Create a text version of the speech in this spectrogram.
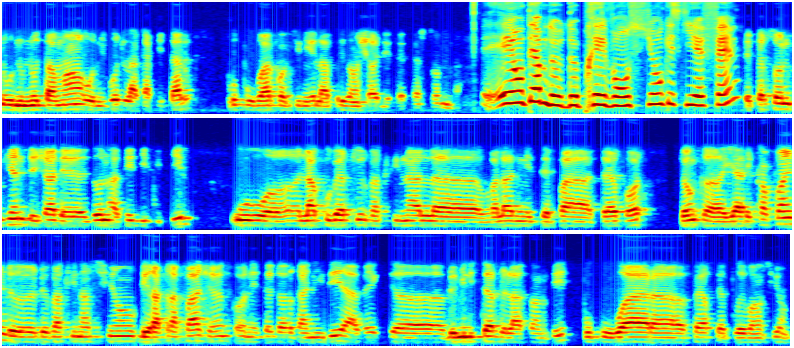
notamment au niveau de la capitale, pour pouvoir continuer la prise en charge de ces personnes-là. Et en termes de, prévention, qu'est-ce qui est fait? Ces personnes viennent déjà des zones assez difficiles où euh, la couverture vaccinale voilà, n'était pas très forte. Donc, euh, il y a des campagnes de, vaccination, de rattrapage hein, qu'on essaie d'organiser avec euh, le ministère de la Santé pour pouvoir euh, faire cette prévention.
